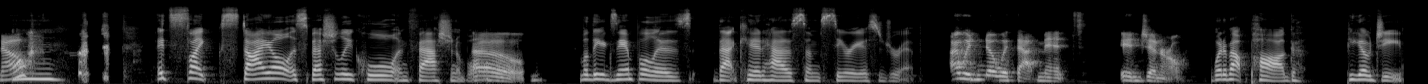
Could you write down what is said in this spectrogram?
No? Mm, it's like style, especially cool and fashionable. Oh, Well, the example is that kid has some serious drip. I would know what that meant in general. What about POG? P O G.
